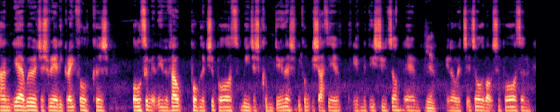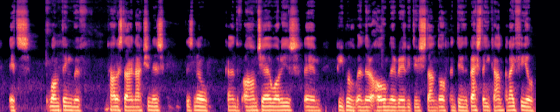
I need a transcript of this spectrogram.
and yeah, we were just really grateful because ultimately, without public support, we just couldn't do this. We couldn't be sat here even with these suits on. Um, Yeah. you know, it's it's all about support, and it's one thing with Palestine Action is there's no kind of armchair warriors. Um, people when they're at home, they really do stand up and do the best they can. And I feel,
